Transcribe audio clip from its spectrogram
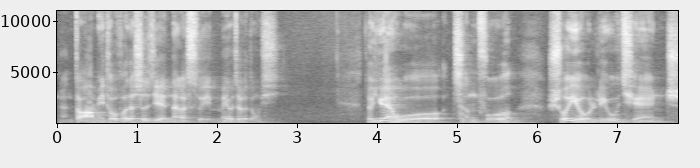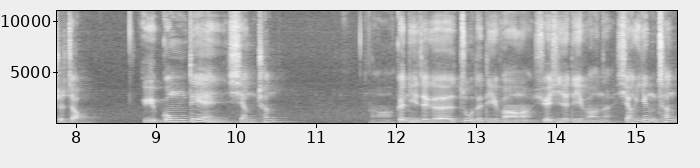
那到阿弥陀佛的世界，那个水没有这个东西。愿我成佛，所有流泉池沼，与宫殿相称。啊，跟你这个住的地方、学习的地方呢相映衬。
